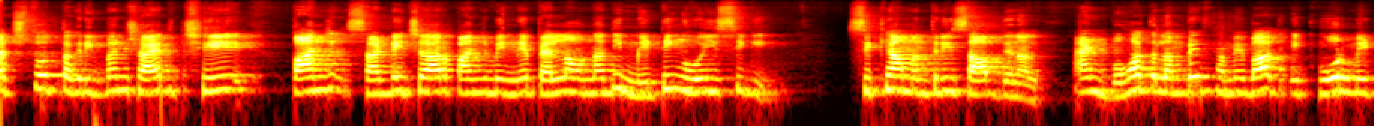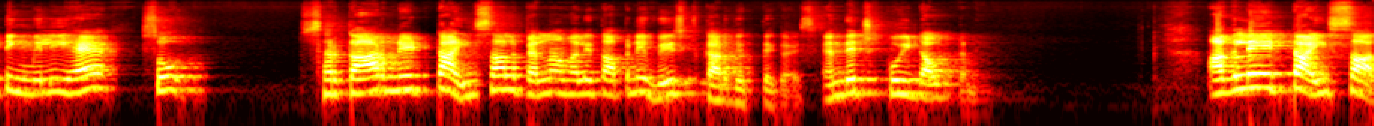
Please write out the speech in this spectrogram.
ਅੱਜ ਤੋਂ ਤਕਰੀਬਨ ਸ਼ਾਇਦ 6 5 4.5 5 ਮਹੀਨੇ ਪਹਿਲਾਂ ਉਹਨਾਂ ਦੀ ਮੀਟਿੰਗ ਹੋਈ ਸੀਗੀ ਸਿੱਖਿਆ ਮੰਤਰੀ ਸਾਹਿਬ ਦੇ ਨਾਲ ਐਂਡ ਬਹੁਤ ਲੰਬੇ ਸਮੇਂ ਬਾਅਦ ਇੱਕ ਹੋਰ ਮੀਟਿੰਗ ਮਿਲੀ ਹੈ। ਸੋ ਸਰਕਾਰ ਨੇ 2.5 ਸਾਲ ਪਹਿਲਾਂ ਵਾਲੇ ਤਾਂ ਆਪਣੇ ਵੇਸਟ ਕਰ ਦਿੱਤੇ ਗਏ ਇਹਦੇ ਵਿੱਚ ਕੋਈ ਡਾਊਟ ਨਹੀਂ। ਅਗਲੇ 2.5 ਸਾਲ,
